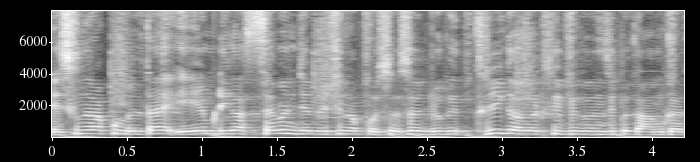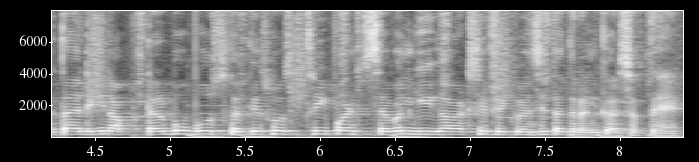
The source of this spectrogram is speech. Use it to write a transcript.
इसके अंदर आपको मिलता है एएमडी का सेवन जनरेशन का प्रोसेसर जो कि थ्री गीगाहर्ट्ज की फ्रीक्वेंसी पे काम करता है, लेकिन आप टर्बो बूस्ट करके इसको 3.7 गीगाहर्ट्ज की फ्रीक्वेंसी तक रन कर सकते हैं।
